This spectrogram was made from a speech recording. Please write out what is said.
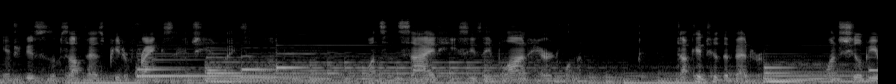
He introduces himself as Peter Franks, and she invites him up. Once inside, he sees a blonde-haired woman duck into the bedroom. Once she'll be,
